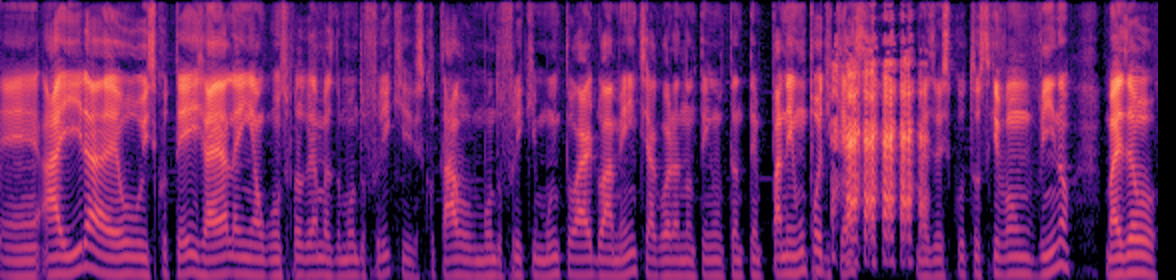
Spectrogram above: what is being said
É, a Ira, eu escutei já ela em alguns programas do Mundo Freak, escutava o Mundo Freak muito arduamente, agora não tenho tanto tempo para nenhum podcast, mas eu escuto os que vão vindo. Mas eu.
